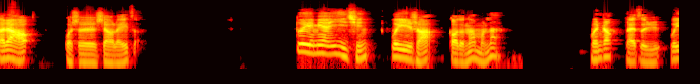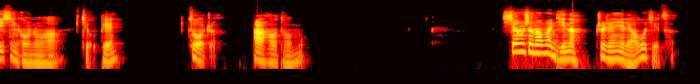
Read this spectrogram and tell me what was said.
大家好，我是小雷子。对面疫情为啥搞得那么烂？文章来自于微信公众号“九编”，作者二号头目。香香的问题呢，之前也聊过几次。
